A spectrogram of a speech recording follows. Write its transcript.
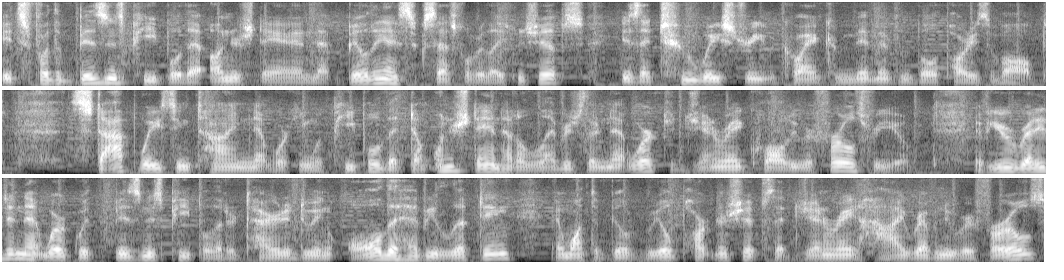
It's for the business people that understand that building a successful relationships is a two-way street requiring commitment from both parties involved. Stop wasting time networking with people that don't understand how to leverage their network to generate quality referrals for you. If you're ready to network with business people that are tired of doing all the heavy lifting and want to build real partnerships that generate high revenue referrals,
